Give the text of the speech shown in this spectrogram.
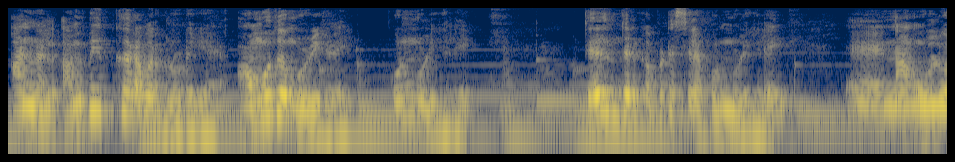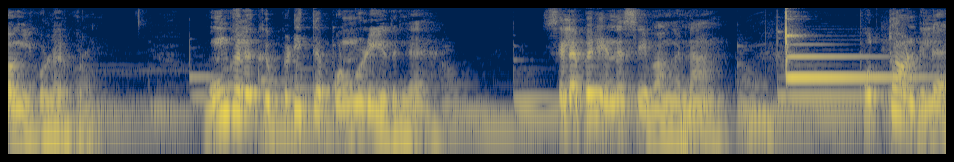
அண்ணல் அம்பேத்கர் அவர்களுடைய அமுத மொழிகளை பொன்மொழிகளை தேர்ந்தெடுக்கப்பட்ட சில பொன்மொழிகளை நாம் உள்வாங்கிக் கொள்ள இருக்கிறோம். உங்களுக்கு பிடித்த பொன்மொழி எதுங்க? சில பேர் என்ன செய்வாங்கன்னா புத்தாண்டில்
